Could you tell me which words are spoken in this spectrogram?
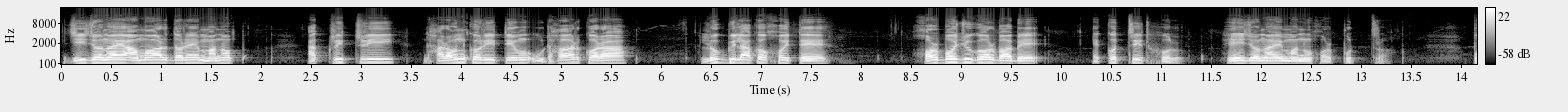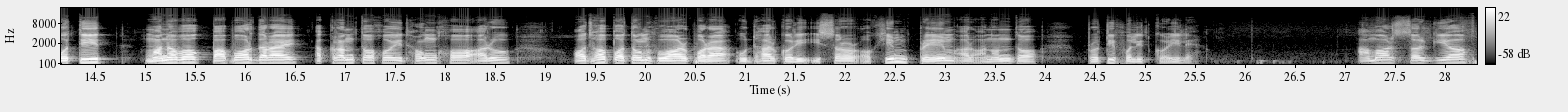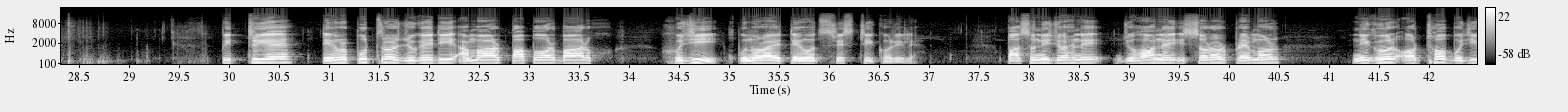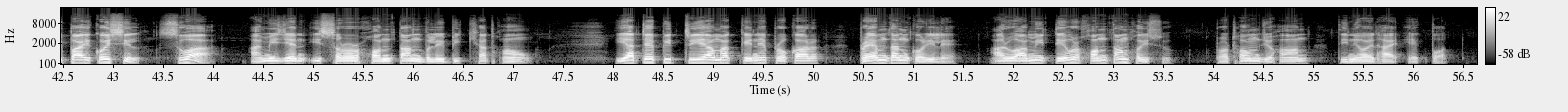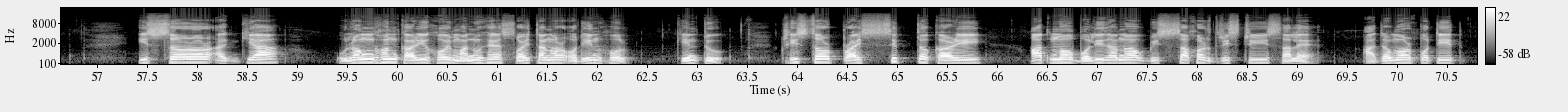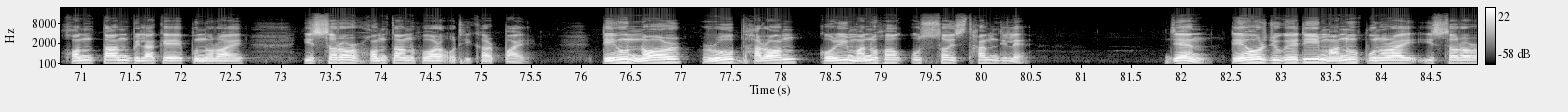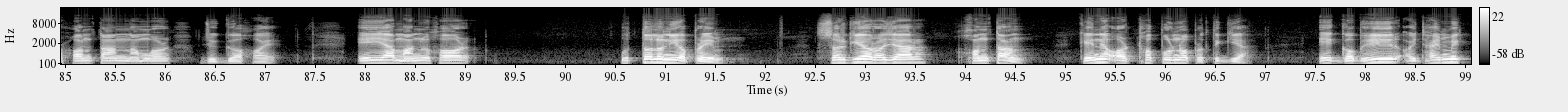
যিজনাই আমাৰ দৰে মানৱ আকৃতি ধাৰণ কৰি তেওঁ উদ্ধাৰ কৰা লোকবিলাকৰ সৈতে সৰ্বযুগৰ বাবে একত্ৰিত হ'ল। সেইজনাই মানুহৰ পুত্ৰ। পতীত মানৱক পাপৰ দ্বাৰাই আক্ৰান্ত হৈ ধ্বংস আৰু অধপতন হোৱাৰ পৰা উদ্ধাৰ কৰি ঈশ্বৰৰ অসীম প্ৰেম আৰু আনন্দ প্ৰতিফলিত কৰিলে। আমাৰ স্বৰ্গীয় পিতৃয়ে তেওঁৰ পুত্ৰৰ যোগেদি আমাৰ পাপৰ বাৰ খুজি পুনৰাই তেওঁত সৃষ্টি কৰিলে। পাচনি জোহানে জোহনে ঈশ্বৰৰ প্ৰেমৰ নিগুৰ অৰ্থ বুজি পাই কৈছিল চোৱা আমি যেন ঈশ্বৰৰ সন্তান বুলি বিখ্যাত হওঁ। ইয়াতে পিতৃয়ে আমাক কেনে প্ৰকাৰ প্ৰেমদান কৰিলে আৰু আমি তেওঁৰ সন্তান হৈছোঁ? প্ৰথম জোহান তিনি অধ্যায় এক পদ। ঈশ্বৰৰ আজ্ঞা উলংঘনকাৰী হৈ মানুহে ছয়তানৰ অধীন হ'ল। কিন্তু খ্ৰীষ্টৰ প্ৰায়চিত্তকাৰী আত্মবলিদানক বিশ্বাসৰ দৃষ্টি চালে। আদমৰ প্ৰতি সন্তানবিলাকে পুনৰাই ঈশ্বৰৰ সন্তান হোৱাৰ অধিকাৰ পায়। তেওঁ নৰ ৰূপ ধাৰণ কৰি মানুহক উচ্চ স্থান দিলে। যেন তেওঁৰ যোগেদি মানুহ পুনৰাই ঈশ্বৰৰ সন্তান নামৰ যোগ্য হয়। এয়া মানুহৰ উত্তোলনীয় প্ৰেম। স্বৰ্গীয় ৰজাৰ সন্তান কেনে অৰ্থপূৰ্ণ প্ৰতিজ্ঞা? এক গভীৰ আধ্যাত্মিক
